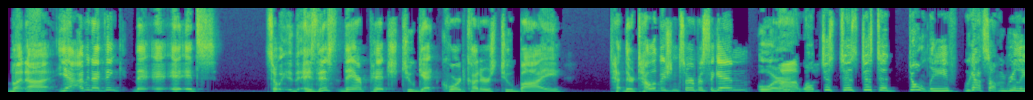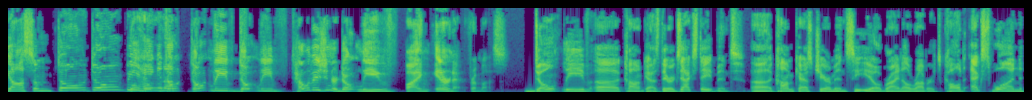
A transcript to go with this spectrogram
but uh, yeah, I mean, I think that i- i- it's so is this their pitch to get cord cutters to buy te- their television service again? Or Uh, well, just just just to don't leave. We got something really awesome. Don't don't be Well, well, hanging don't, up. Don't leave. Don't leave television, or don't leave buying internet from us. Don't leave uh, Comcast. Their exact statement uh, Comcast chairman, CEO Brian L. Roberts called X1,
